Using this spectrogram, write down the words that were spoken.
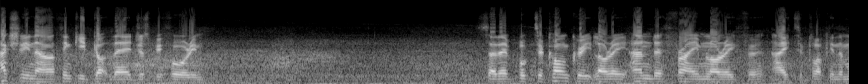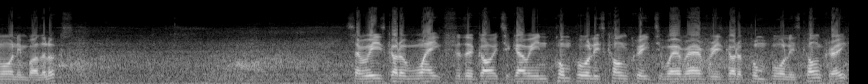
Actually no I think he'd got there just before him. So they've booked a concrete lorry and a frame lorry for 8 o'clock in the morning by the looks so he's got to wait for the guy to go in, pump all his concrete to wherever he's got to pump all his concrete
